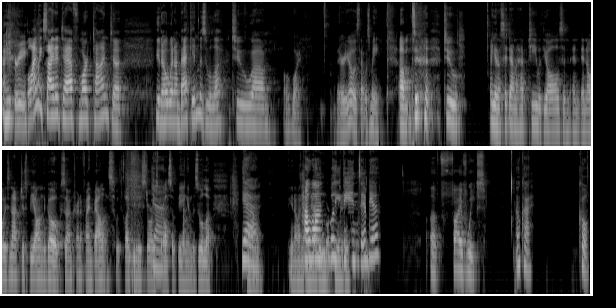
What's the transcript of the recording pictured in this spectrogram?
I agree. Well, I'm excited to have more time to, you know, when I'm back in Missoula to, um, oh boy, there he goes. That was me. Um, to, to, you know, sit down and have tea with y'alls and, and, and always not just be on the go. So I'm trying to find balance with collecting these stories, but also being in Missoula. Yeah. um, you know, and, How and long will you be in Zambia? Uh, five weeks. Okay. Cool.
